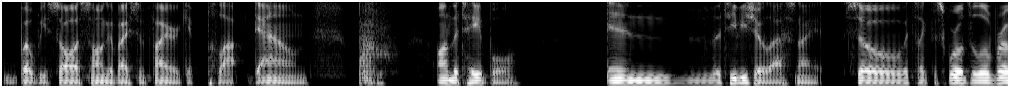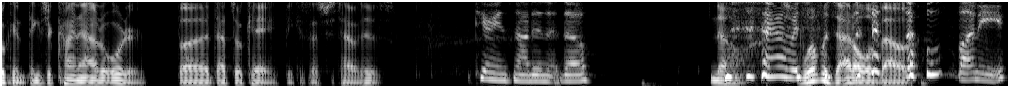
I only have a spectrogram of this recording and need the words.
but we saw a Song of Ice and Fire get plopped down on the table in the TV show last night. So it's like this world's a little broken. Things are kind of out of order, but that's okay because that's just how it is. Tyrion's not in it though. No. what was that all about? So funny.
